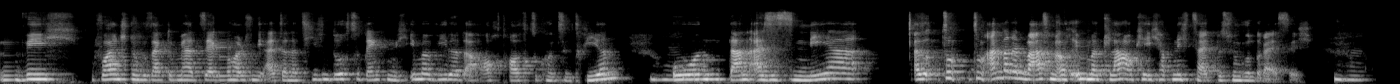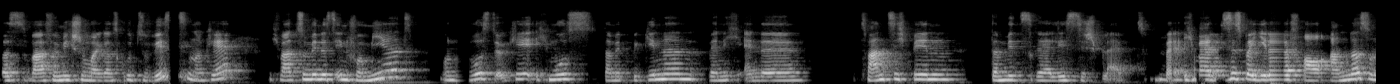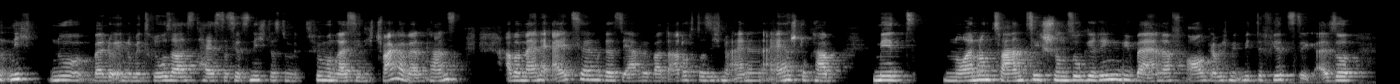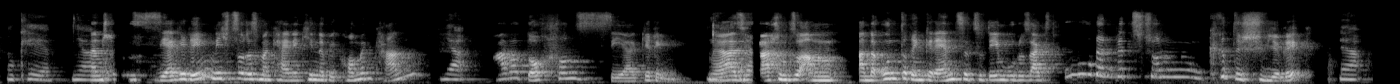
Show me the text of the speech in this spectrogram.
wie ich vorhin schon gesagt habe, mir hat sehr geholfen, die Alternativen durchzudenken, mich immer wieder da auch drauf zu konzentrieren. Mhm. Und dann, als es näher, also zum, zum anderen war es mir auch immer klar, okay, ich habe nicht Zeit bis 35. Mhm. Das war für mich schon mal ganz gut zu wissen, okay. Ich war zumindest informiert und wusste, okay, ich muss damit beginnen, wenn ich Ende 20 bin, damit es realistisch bleibt. Weil ich meine, es ist bei jeder Frau anders und nicht nur, weil du Endometriose hast, heißt das jetzt nicht, dass du mit 35 nicht schwanger werden kannst. Aber meine Eizellenreserve war dadurch, dass ich nur einen Eierstock habe, mit 29 schon so gering wie bei einer Frau, glaube ich, mit Mitte 40. Also okay, ja. dann schon sehr gering. Nicht so, dass man keine Kinder bekommen kann, ja. aber doch schon sehr gering. Ja, also ich war schon so am, an der unteren Grenze zu dem, wo du sagst, uh, dann wird es schon kritisch schwierig. Ja.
